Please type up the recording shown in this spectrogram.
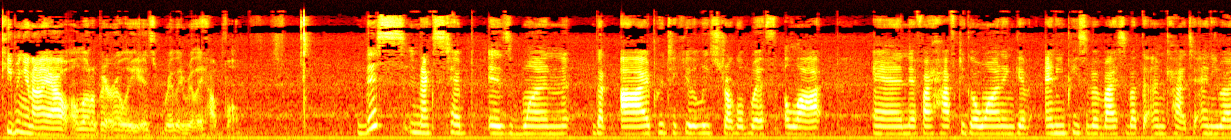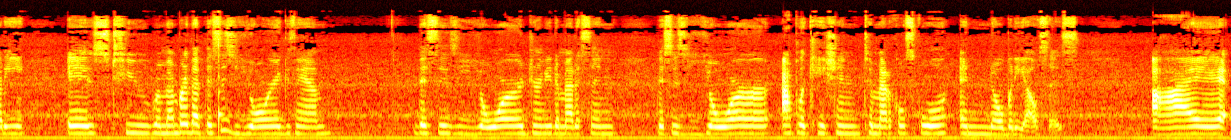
keeping an eye out a little bit early is really, really helpful. This next tip is one that I particularly struggled with a lot. And if I have to go on and give any piece of advice about the MCAT to anybody, is to remember that this is your exam this is your journey to medicine. This is your application to medical school and nobody else's. I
